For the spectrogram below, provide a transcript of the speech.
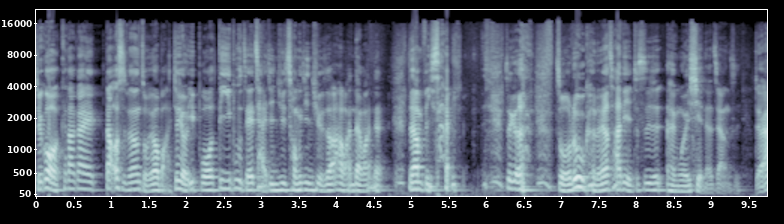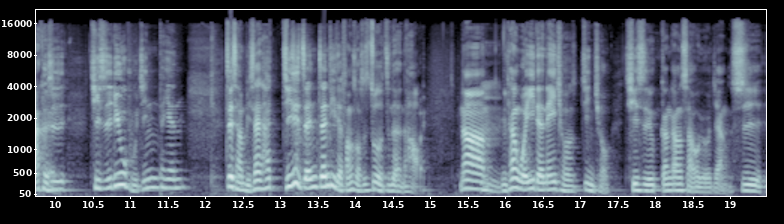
结果大概到二十分钟左右吧，就有一波第一步直接踩进去，冲进去的时候啊，完蛋完蛋，这场比赛 这个左路可能要差点就是很危险的这样子。对啊，可是其实利物浦今天这场比赛，他其实整整体的防守是做的真的很好诶。那、嗯、你看，唯一的那一球进球，其实刚刚少有讲，是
